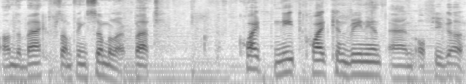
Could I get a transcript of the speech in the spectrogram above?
On the back something similar, but quite neat, quite convenient, and off you go.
